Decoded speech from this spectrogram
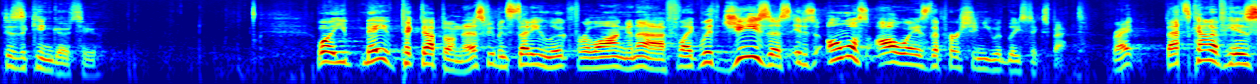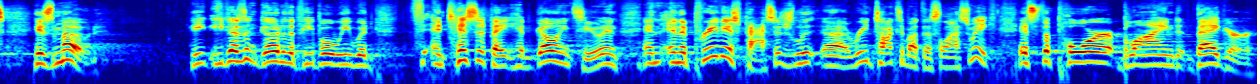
does the king go to? Well, you may have picked up on this. We've been studying Luke for long enough. Like with Jesus, it is almost always the person you would least expect, right? That's kind of his, his mode. He, he doesn't go to the people we would anticipate him going to. And, and in the previous passage, uh, Reed talked about this last week. It's the poor, blind beggar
